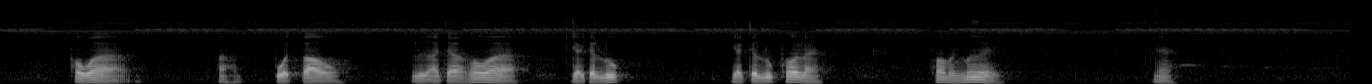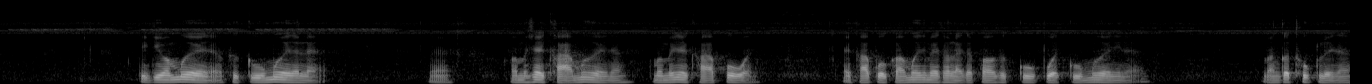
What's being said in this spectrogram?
ำเพราะว่าปวดเบาหรืออาจจะเพราะว่า อยากจะลุก อยากจะลุกเพราะอะไร เพราะมันเมื่อยนะจริงๆว่าเมื่อยนะคือกูเมื่อยนั่นแหละนะมันไม่ใช่ขาเมื่อยนะมันไม่ใช่ขาปวดไอ้ขาปวดขาเมื่อยนี่ไม่เท่าไหร่แต่พอสึกกูปวดกูเมื่อยนี่แหละ มันก็ทุกข์เลยนะ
